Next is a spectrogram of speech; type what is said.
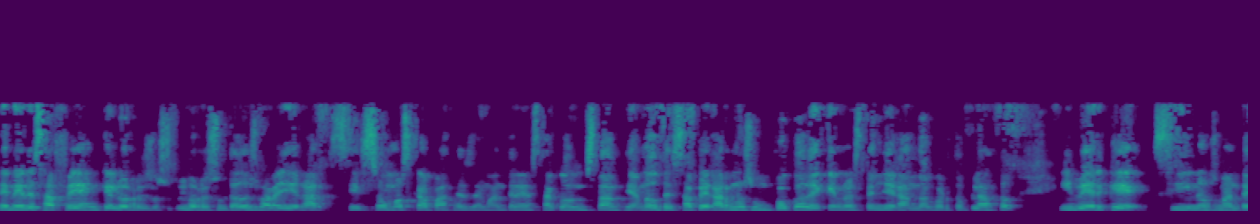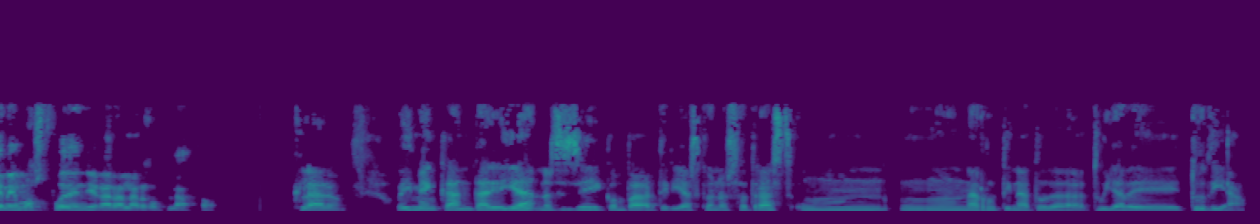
tener esa fe en que los, los, resultados van a llegar si somos capaces de mantener esta constancia, ¿no? Desapegarnos un poco de que no estén llegando a corto plazo y ver que si nos mantenemos pueden llegar a largo plazo. Claro. Oye, me encantaría, no sé si compartirías con nosotras una rutina tuya de tu día.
